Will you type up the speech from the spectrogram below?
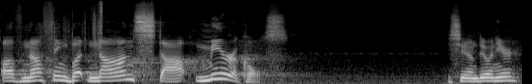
of nothing but nonstop miracles? You see what I'm doing here?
